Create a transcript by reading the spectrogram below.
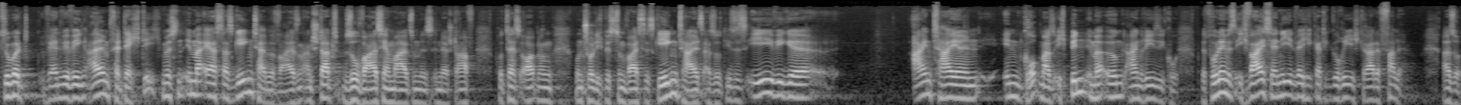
Somit werden wir wegen allem verdächtig, müssen immer erst das Gegenteil beweisen, anstatt, so war es ja mal zumindest in der Strafprozessordnung, unschuldig bis zum Weiß des Gegenteils. Also dieses ewige Einteilen in Gruppen. Also ich bin immer irgendein Risiko. Das Problem ist, ich weiß ja nie, in welche Kategorie ich gerade falle. Also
